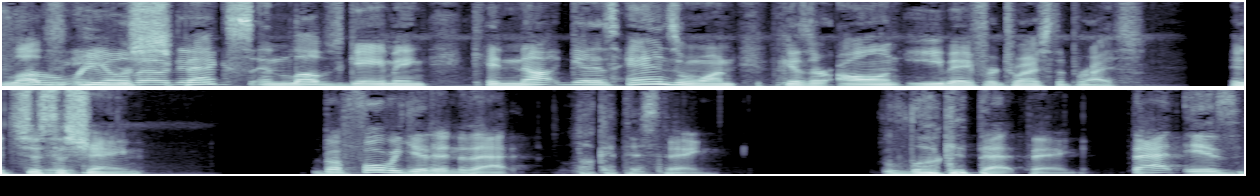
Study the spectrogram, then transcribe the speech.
loves, real, though, respects and loves gaming cannot get his hands on one because they're all on eBay for twice the price. It's just a shame. Before we get into that, look at this thing. Look at that thing. That is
